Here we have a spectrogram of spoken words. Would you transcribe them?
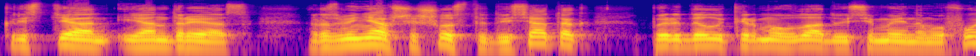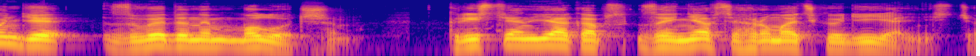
Крістіан і Андреас, розмінявши шостий десяток, передали кермовладу сімейному фонді зведеним молодшим. Крістіан Якобс зайнявся громадською діяльністю.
